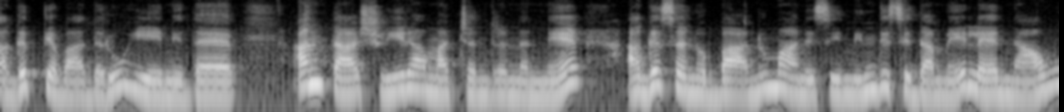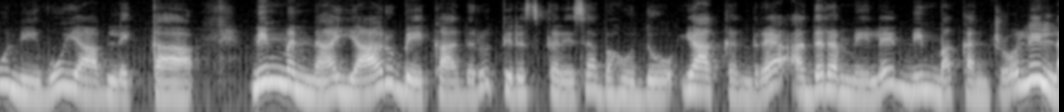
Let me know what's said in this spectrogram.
ಅಗತ್ಯವಾದರೂ ಏನಿದೆ? ಅಂತ ಶ್ರೀರಾಮಚಂದ್ರನನ್ನೇ ಅಗಸನೊಬ್ಬ ಅನುಮಾನಿಸಿ ನಿಂದಿಸಿದ ಮೇಲೆ ನಾವು ನೀವು ಯಾವ ಲೆಕ್ಕ? ನಿಮ್ಮನ್ನ ಯಾರು ಬೇಕಾದರೂ ತಿರಸ್ಕರಿಸಬಹುದು. ಯಾಕಂದರೆ ಅದರ ಮೇಲೆ ನಿಮ್ಮ ಕಂಟ್ರೋಲ್ ಇಲ್ಲ.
